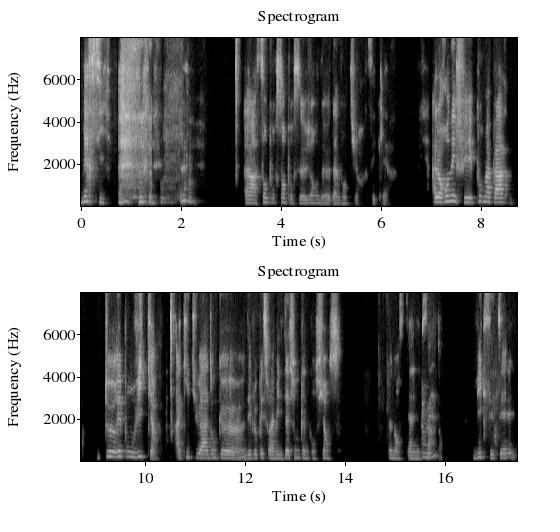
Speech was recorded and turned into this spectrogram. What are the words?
Merci. Alors, 100% pour ce genre d'aventure, c'est clair. Alors, en effet, pour ma part, te répond Vic, à qui tu as donc euh, développé sur la méditation de pleine conscience. Euh, non, c'était Annick Vic, c'était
